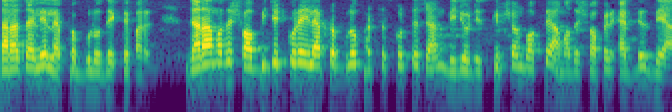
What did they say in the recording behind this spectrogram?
তারা চাইলে ল্যাপটপগুলো দেখতে পারেন। যারা আমাদের শপ ভিজিট করে এই ল্যাপটপগুলো পারচেস করতে চান ভিডিও ডিসক্রিপশন বক্সে আমাদের শপের অ্যাড্রেস দেওয়া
